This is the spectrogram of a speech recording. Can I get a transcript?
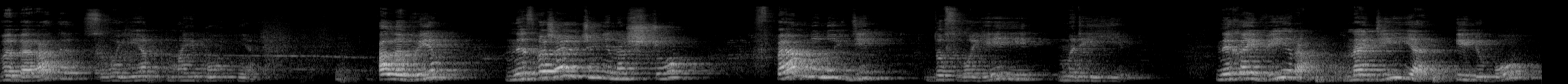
вибирати своє майбутнє. Але ви, незважаючи ні на що, впевнено йдіть до своєї мрії. Нехай віра, надія і любов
